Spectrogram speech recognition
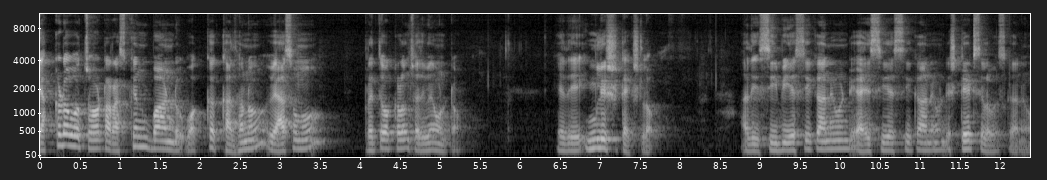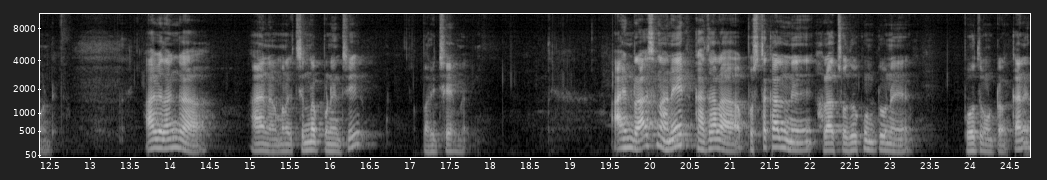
ఎక్కడో చోట రస్కిన్ బాండ్ ఒక్క కథనో వ్యాసము ప్రతి ఒక్కరం చదివే ఉంటాం. ఇది ఇంగ్లీష్ టెక్స్ట్లో. అది సిబిఎస్ఈ కానివ్వండి ఐసిఎస్సి కానివ్వండి స్టేట్ సిలబస్ కానివ్వండి. ఆ విధంగా ఆయన మనకు చిన్నప్పటి నుంచి పరిచయమే ఆయన రాసిన అనేక కథల పుస్తకాలని అలా చదువుకుంటూనే పోతూ ఉంటాం. కానీ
